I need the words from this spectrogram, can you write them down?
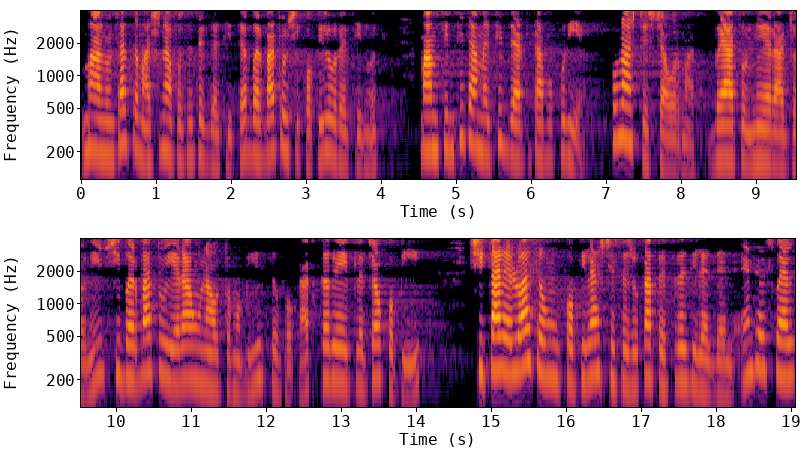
m-a anunțat că mașina fusese găsită, bărbatul și copilul reținuți, m-am simțit amețit de atâta bucurie. Cunoașteți ce a urmat. Băiatul nu era Johnny și bărbatul era un automobilist înfocat, căruia îi plăceau copiii și care luase un copilaș ce se juca pe străzile de Endleswell,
